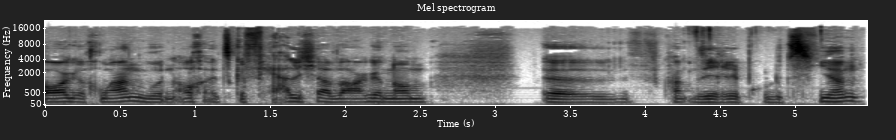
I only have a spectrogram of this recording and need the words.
Jorge Juan wurden auch als gefährlicher wahrgenommen, äh, konnten sie reproduzieren.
